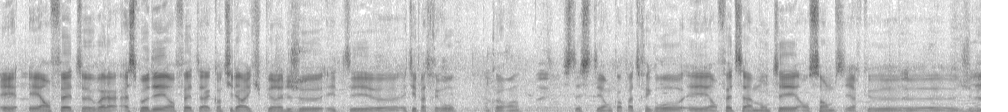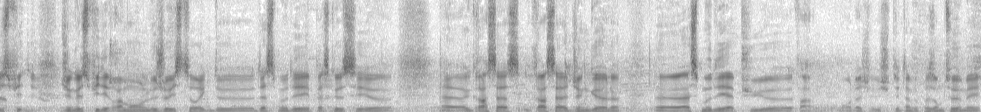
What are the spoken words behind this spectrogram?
Et, en fait, euh, voilà, Asmodée, en fait, quand il a récupéré le jeu, était, euh, était pas très gros, encore. Hein. C'était encore pas très gros, et en fait, ça a monté ensemble. C'est-à-dire que euh, Jungle, Speed, est vraiment le jeu historique d'Asmodée, parce que c'est grâce, à, grâce à Jungle, Asmodée a pu. Enfin, bon, là, je, suis peut-être un peu présomptueux, mais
